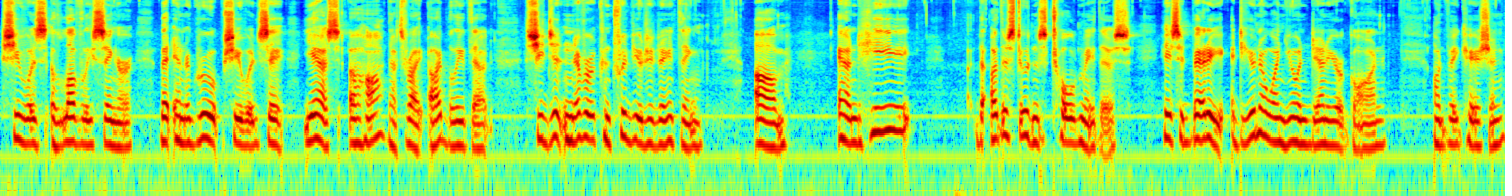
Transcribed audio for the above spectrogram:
She was a lovely singer, but in a group she would say, "Yes, uh huh, that's right, I believe that." She didn't never contributed anything, um, and he the other students told me this. He said, Betty, do you know when you and Denny are gone on vacation?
